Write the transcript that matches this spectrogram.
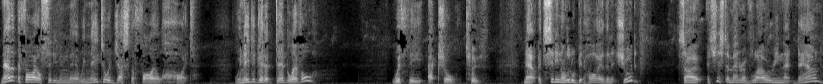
Now that the file's sitting in there, we need to adjust the file height. We need to get it dead level with the actual tooth. Now, it's sitting a little bit higher than it should, so it's just a matter of lowering that down,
